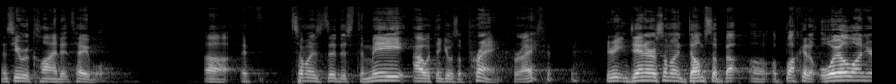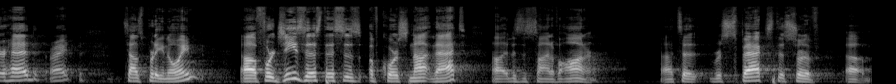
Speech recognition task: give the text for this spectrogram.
as he reclined at table. Uh, if someone did this to me, I would think it was a prank, right? You're eating dinner, someone dumps a, bu- a bucket of oil on your head, right? Sounds pretty annoying. Uh, for Jesus, this is, of course, not that. Uh, it is a sign of honor. Uh, to respect this sort of um,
